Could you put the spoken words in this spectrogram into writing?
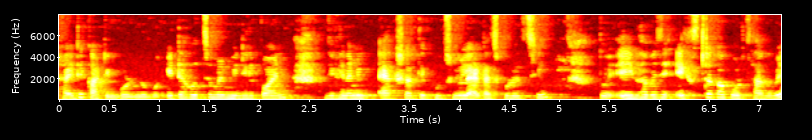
সাইডে কাটিং করে নেব। এটা হচ্ছে আমার মিডিল পয়েন্ট যেখানে আমি একসাথে কুচিগুলো অ্যাটাচ করেছি। তো এইভাবে যে এক্সট্রা কাপড় থাকবে,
